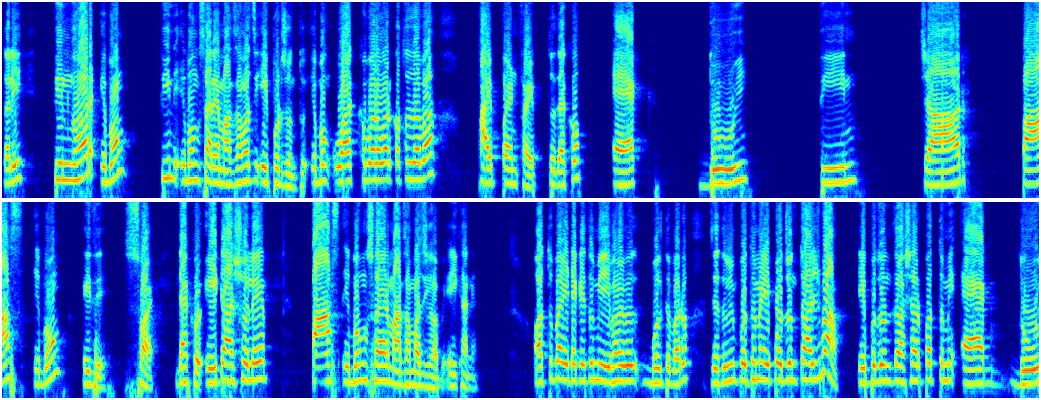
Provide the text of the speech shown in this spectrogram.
তাহলে তিন ঘর এবং তিন এবং চারের মাঝামাঝি এই পর্যন্ত। এবং ও অক্ষ বরাবর কত যাবা? ফাইভ পয়েন্ট ফাইভ তো দেখো, এক, দুই, তিন, চার, পাঁচ এবং এই যে ছয়। দেখো, এইটা আসলে পাঁচ এবং ছয়ের মাঝামাঝি হবে এইখানে। অথবা এটাকে তুমি এইভাবে বলতে পারো যে তুমি প্রথমে এই পর্যন্ত আসবা, এই পর্যন্ত আসার পর তুমি এক, দুই,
